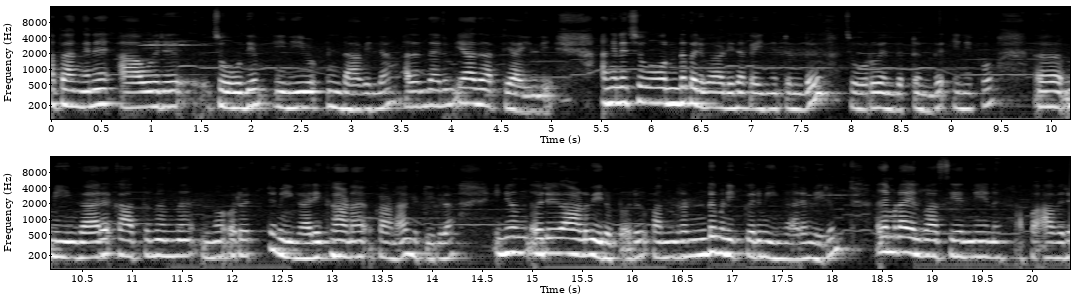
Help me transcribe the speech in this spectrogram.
അപ്പോൾ അങ്ങനെ ആ ഒരു ചോദ്യം ഇനിയും ഉണ്ടാവില്ല. അതെന്തായാലും യാഥാർത്ഥ്യമായില്ലേ അങ്ങനെ ചോറിന്റെ പരിപാടിയിൽ കഴിഞ്ഞിട്ടുണ്ട്. ചോറ് വെന്തിട്ടുണ്ട്. ഇനിയിപ്പോൾ മീൻകാരെ കാത്തു നിന്ന് ഇന്ന് ഒരൊറ്റ മീൻകാരി കാണാൻ കാണാൻ കിട്ടിയിട്ടില്ല. ഇനി ഒരു ആൾ വരും കേട്ടോ. ഒരു പന്ത്രണ്ട് മണിക്ക് ഒരു മീൻകാരൻ വരും. അത് നമ്മുടെ അയൽവാസി തന്നെയാണ്. അപ്പോൾ അവർ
